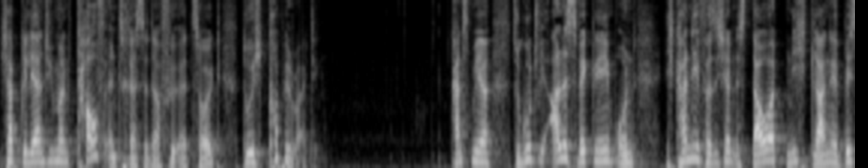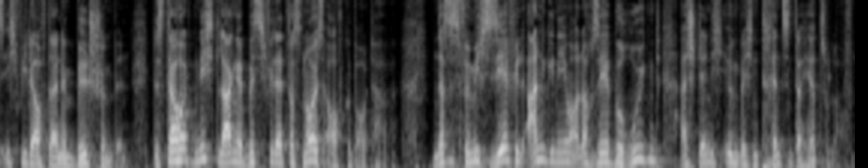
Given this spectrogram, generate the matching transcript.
ich habe gelernt, wie man Kaufinteresse dafür erzeugt durch Copywriting. Kannst mir so gut wie alles wegnehmen und ich kann dir versichern, es dauert nicht lange, bis ich wieder auf deinem Bildschirm bin. Es dauert nicht lange, bis ich wieder etwas Neues aufgebaut habe. Und das ist für mich sehr viel angenehmer und auch sehr beruhigend, als ständig irgendwelchen Trends hinterherzulaufen.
